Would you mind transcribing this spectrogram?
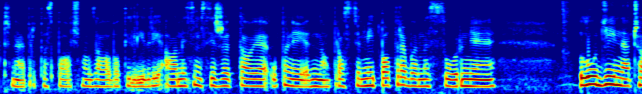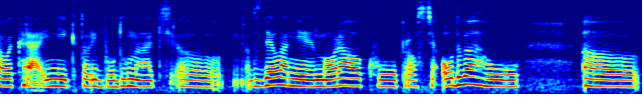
či najprv tá spoločnosť alebo tí lídry, ale myslím si, že to je úplne jedno. Proste my potrebujeme súrne ľudí na čele krajiny, ktorí budú mať uh, vzdelanie, morálku, proste odvahu uh,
